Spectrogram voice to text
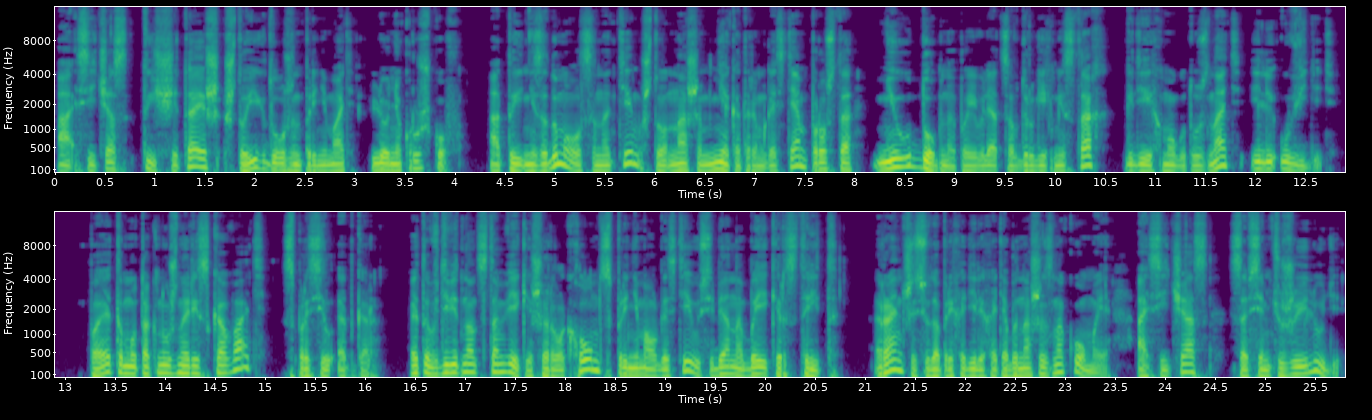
а сейчас ты считаешь, что их должен принимать Леня Кружков. А ты не задумывался над тем, что нашим некоторым гостям просто неудобно появляться в других местах где их могут узнать или увидеть. «Поэтому так нужно рисковать?» – спросил Эдгар. Это в XIX веке Шерлок Холмс принимал гостей у себя на Бейкер-стрит. Раньше сюда приходили хотя бы наши знакомые, а сейчас совсем чужие люди.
